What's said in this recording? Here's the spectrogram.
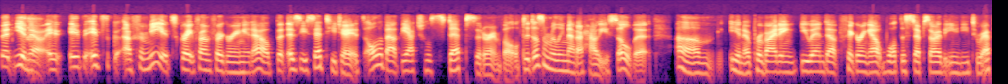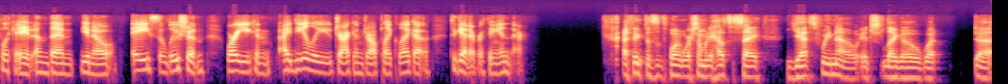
but you know, it, it, it's uh, for me, it's great fun figuring it out. But as you said, TJ, it's all about the actual steps that are involved. It doesn't really matter how you solve it. Um, you know, providing you end up figuring out what the steps are that you need to replicate, and then you know a solution where you can ideally drag and drop like Lego to get everything in there. I think this is the point where somebody has to say, "Yes, we know it's Lego. What uh,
